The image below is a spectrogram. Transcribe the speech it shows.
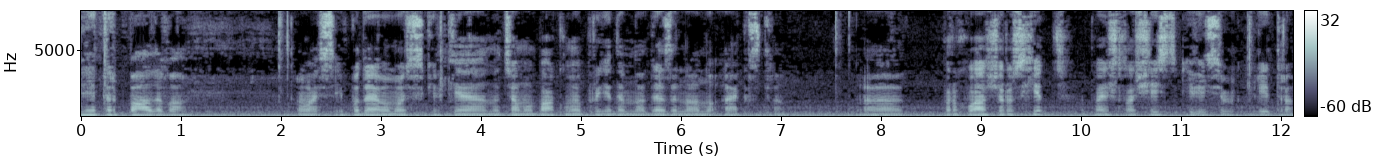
літр палива. Ось, і подивимось, скільки на цьому баку ми проїдемо на дизель Nano Extra. Е, Порахувавши розхід, вийшло 6,8 літра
